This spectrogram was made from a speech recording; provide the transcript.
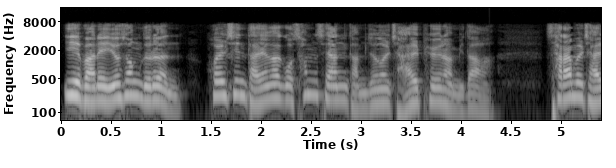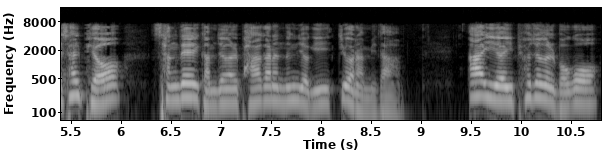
이에 반해 여성들은 훨씬 다양하고 섬세한 감정을 잘 표현합니다. 사람을 잘 살펴 상대의 감정을 파악하는 능력이 뛰어납니다. 아이의 표정을 보고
